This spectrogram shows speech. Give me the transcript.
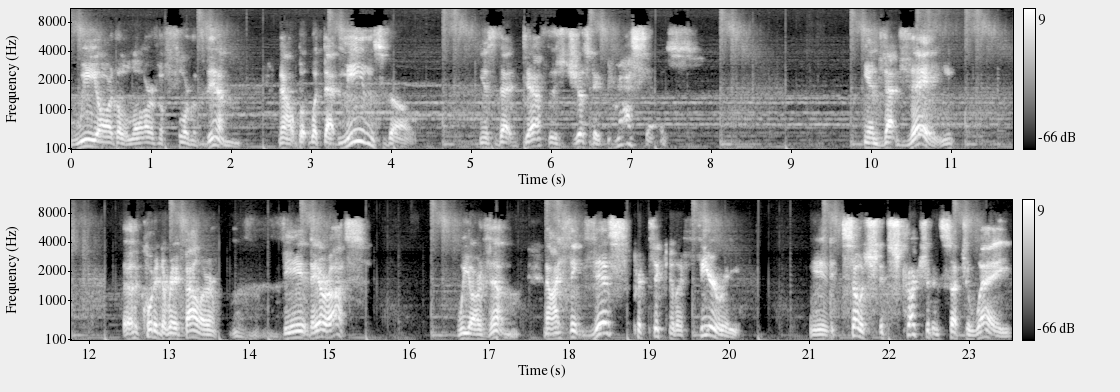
We are the larva form of them. Now, but what that means though is that death is just a process and that they, according to Ray Fowler, they, they are us. We are them. Now, I think this particular theory is so it's structured in such a way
